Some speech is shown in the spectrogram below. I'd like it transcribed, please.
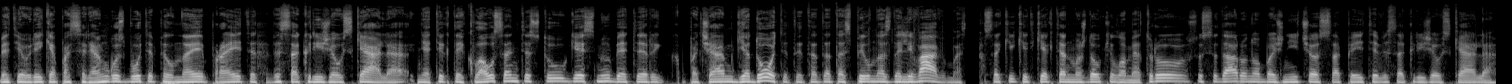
bet jau reikia pasirengus būti pilnai praeiti visą kryžiaus kelią, ne tik tai klausantis tų giesmių, bet ir pačiam gėdoti, tai tada tas pilnas dalyvavimas. Sakykit, kiek ten maždaug kilometrų susidaro nuo bažnyčios apeiti visą kryžiaus kelią.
